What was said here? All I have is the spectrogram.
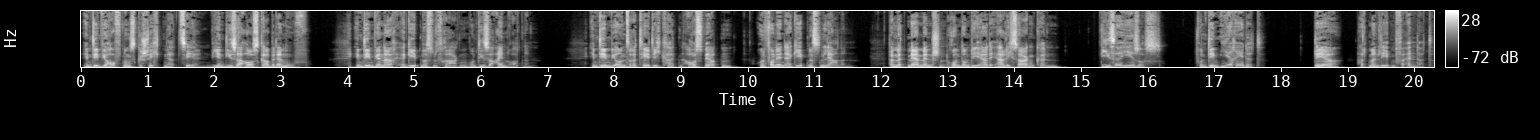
indem wir Hoffnungsgeschichten erzählen, wie in dieser Ausgabe der MOVE, indem wir nach Ergebnissen fragen und diese einordnen, indem wir unsere Tätigkeiten auswerten und von den Ergebnissen lernen damit mehr Menschen rund um die Erde ehrlich sagen können, dieser Jesus, von dem ihr redet, der hat mein Leben verändert.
